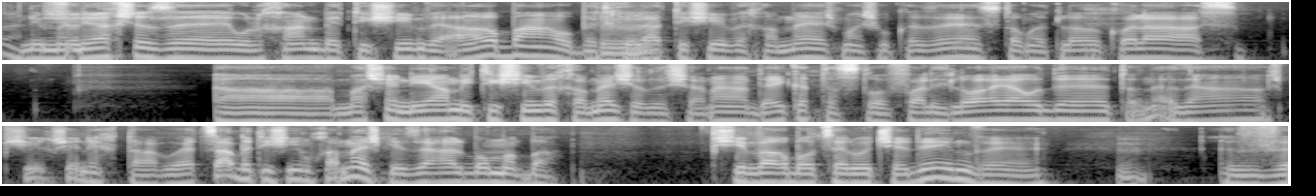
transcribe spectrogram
אני פשוט... מניח שזה הולחן ב-94 או בתחילת 95, mm-hmm. משהו כזה, זאת אומרת, לא כל ה... מה שנהיה מ-95, שזו שנה די קטסטרופלית, לא היה עוד, אה, אתה יודע, זה היה שיר שנכתב, הוא יצא ב-95, כי זה האלבום הבא. 94 הוצאנו את שדים, ו... ו...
